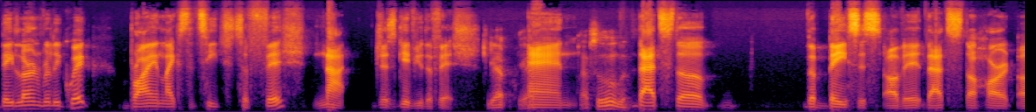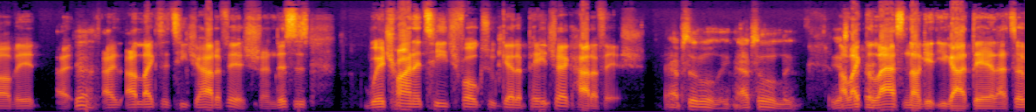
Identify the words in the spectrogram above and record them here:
They learn really quick. Brian likes to teach to fish, not just give you the fish. Yep. yep. And absolutely, that's the the basis of it. That's the heart of it. I, yeah. I, I like to teach you how to fish, and this is we're trying to teach folks who get a paycheck how to fish. Absolutely, absolutely. Yes, I like the last nugget you got there. That's a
